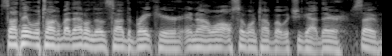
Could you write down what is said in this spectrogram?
So I think we'll talk about that on the other side of the break here, and I also want to talk about what you got there. So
